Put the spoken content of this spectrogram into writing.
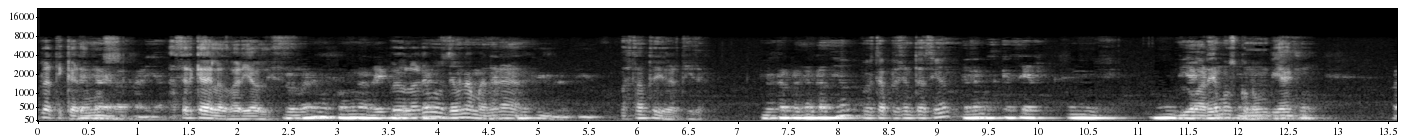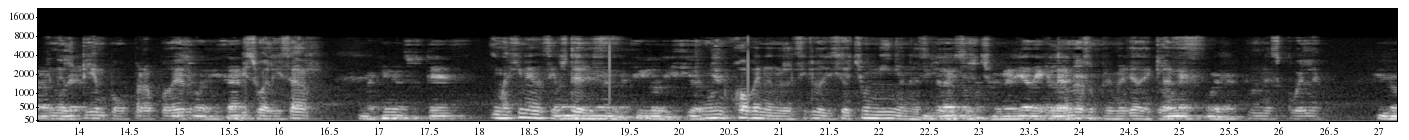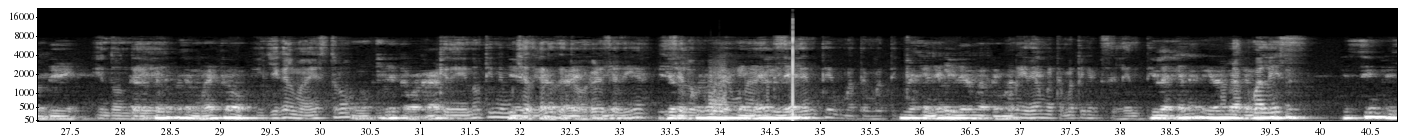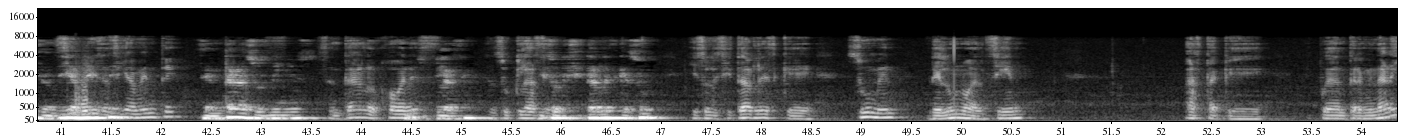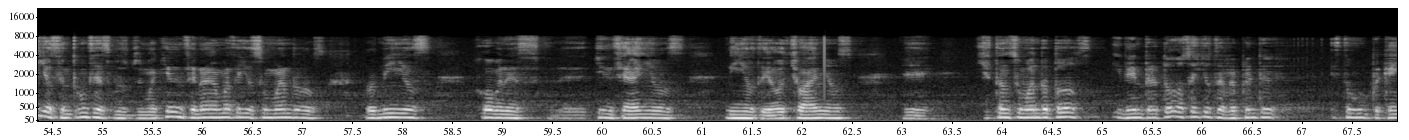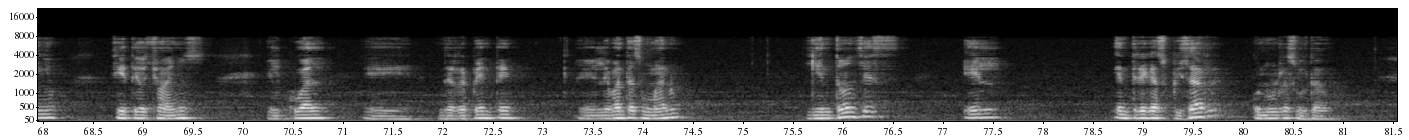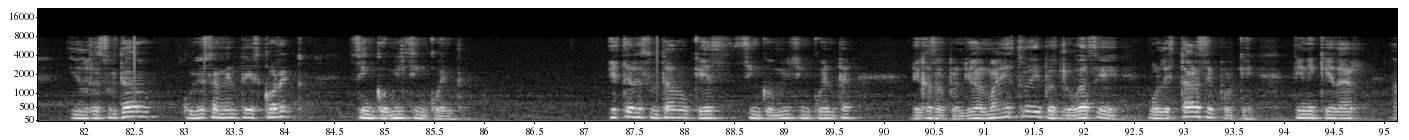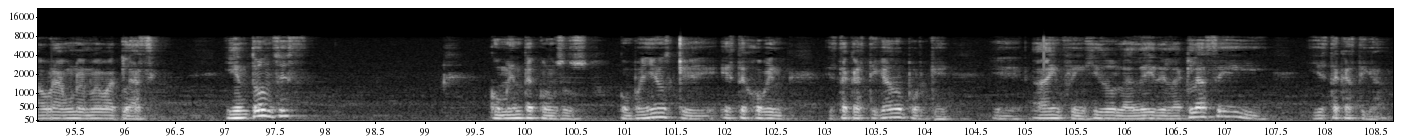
platicaremos acerca de las variables. Pero lo haremos de una manera bastante divertida. Nuestra presentación Nuestra presentación tenemos que hacer un, viaje. lo haremos con un viaje en el tiempo para poder visualizar. visualizar. Imagínense ustedes. Imagínense un ustedes. un joven en el siglo XVIII, un niño en el siglo XVIII, entrando a su primer día de en una escuela. En una escuela, en donde en pues el maestro llega el maestro no quiere trabajar que no tiene muchas ganas de trabajar ese día, y y se se le ocurre una idea. una matemática, una idea matemática excelente, y la genial idea la matemática cual es es simple y simple y sencillamente sentar a sus niños sentar a los en su jóvenes clase en su y clase solicitarles que sumen. y solicitarles que sumen del 1 al 100 hasta que puedan terminar ellos. Entonces, pues imagínense nada más ellos sumando los, los niños jóvenes de 15 años, niños de 8 años, eh, y están sumando todos. Y de entre todos ellos, de repente, está un pequeño, 7, 8 años, el cual eh, de repente eh, levanta su mano y entonces él entrega su pizarra con un resultado. Y el resultado, curiosamente, es correcto. 5050. Este resultado que es 5050 deja sorprendido al maestro y pues lo hace molestarse porque tiene que dar ahora una nueva clase. Y entonces comenta con sus compañeros que este joven está castigado porque eh, ha infringido la ley de la clase y, está castigado.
